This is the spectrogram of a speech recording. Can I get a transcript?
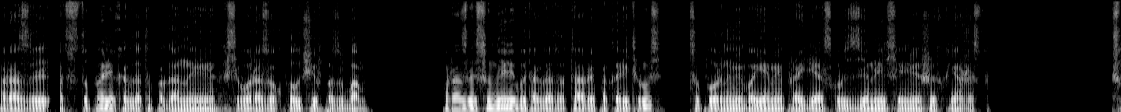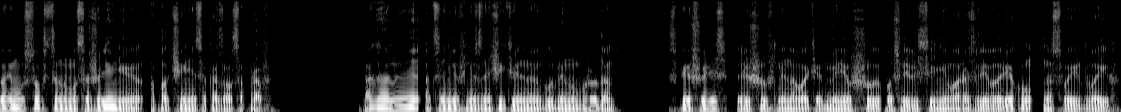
Разве отступали когда-то поганые, всего разок получив по зубам? Разве сумели бы тогда татары покорить Русь с упорными боями, пройдя сквозь земли сильнейших княжеств? К своему собственному сожалению, ополченец оказался прав. Поганые, оценив незначительную глубину брода, спешились, решив миновать обмелевшую после весеннего разлива реку на своих двоих.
